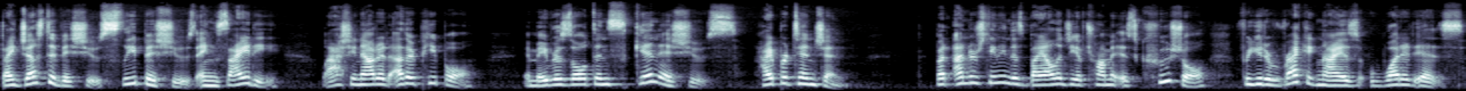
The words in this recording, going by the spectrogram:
digestive issues, sleep issues, anxiety, lashing out at other people. It may result in skin issues, hypertension. But understanding this biology of trauma is crucial for you to recognize what it is.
